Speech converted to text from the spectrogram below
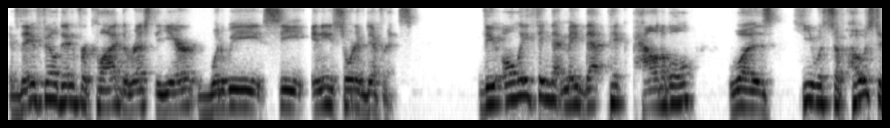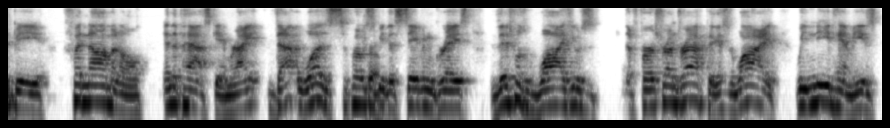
if they filled in for Clyde the rest of the year, would we see any sort of difference? The only thing that made that pick palatable was he was supposed to be phenomenal in the pass game, right? That was supposed sure. to be the saving grace. This was why he was the first round draft pick. This is why we need him. He's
